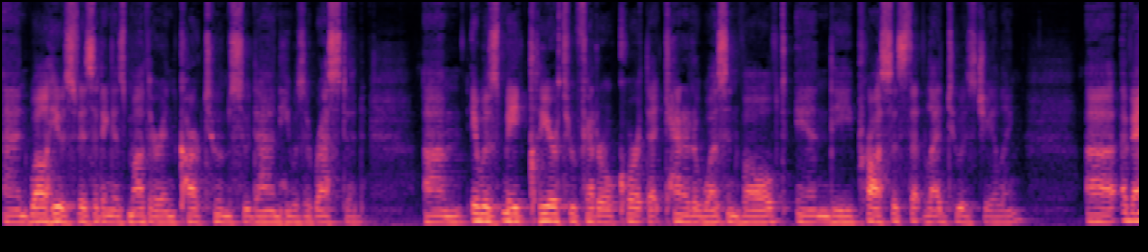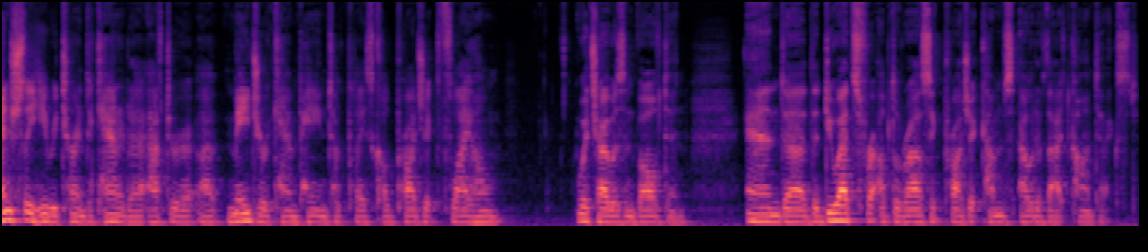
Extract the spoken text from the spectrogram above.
And while he was visiting his mother in Khartoum, Sudan, he was arrested. Um, it was made clear through federal court that Canada was involved in the process that led to his jailing. Uh, eventually, he returned to Canada after a major campaign took place called Project Fly Home. which I was involved in. And uh, the Duets for Abdelrazik project comes out of that context.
